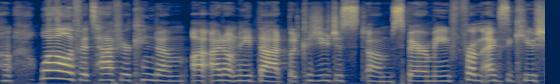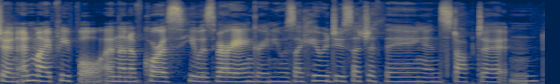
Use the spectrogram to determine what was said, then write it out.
well, if it's half your kingdom, I, I don't need that, but could you just um, spare me from execution and my people? And then, of course, he was very angry and he was like, who would do such a thing and stopped it. And,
